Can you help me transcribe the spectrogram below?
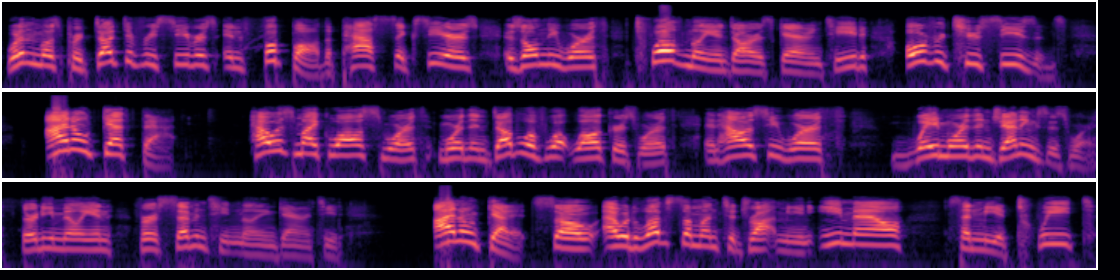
one of the most productive receivers in football the past six years, is only worth $12 million guaranteed over two seasons. I don't get that. How is Mike Wallace worth more than double of what Welker's worth? And how is he worth way more than Jennings is worth. 30 million versus 17 million guaranteed. I don't get it. So I would love someone to drop me an email, send me a tweet,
